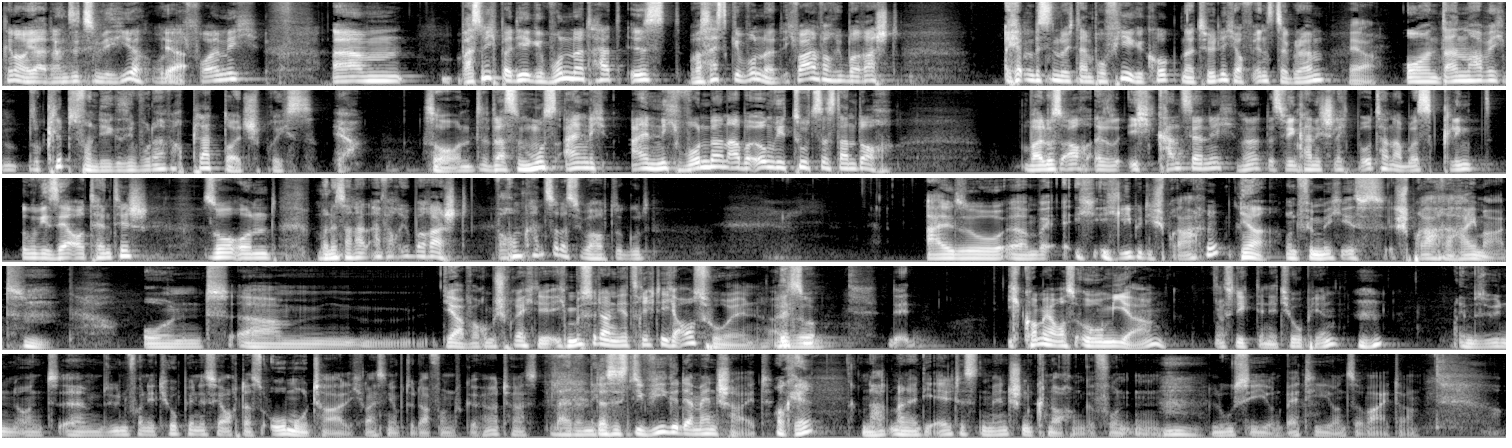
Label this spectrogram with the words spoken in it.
Genau, ja, dann sitzen wir hier und Ja. ich freue mich. Ähm, was mich bei dir gewundert hat, ist, was heißt gewundert? Ich war einfach überrascht. Ich habe ein bisschen durch dein Profil geguckt, natürlich auf Instagram. Ja. Und dann habe ich so Clips von dir gesehen, wo du einfach Plattdeutsch sprichst. Ja. So, und das muss eigentlich einen nicht wundern, aber irgendwie tut es dann doch. Weil du es auch, also ich kann es ja nicht, ne? deswegen kann ich schlecht beurteilen, aber es klingt irgendwie sehr authentisch. So, und man ist dann halt einfach überrascht. Warum kannst du das überhaupt so gut? Also, ähm, ich, ich liebe die Sprache. Ja. Und für mich ist Sprache Heimat. Und ähm, ja, warum spreche ich? Ich müsste dann jetzt richtig ausholen. Also, ich komme ja aus Oromia. Das liegt in Äthiopien. Im Süden. Und ähm, im Süden von Äthiopien ist ja auch das Omo-Tal. Ich weiß nicht, ob du davon gehört hast. Leider nicht. Das ist die Wiege der Menschheit. Okay. Und da hat man ja die ältesten Menschenknochen gefunden. Lucy und Betty und so weiter.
